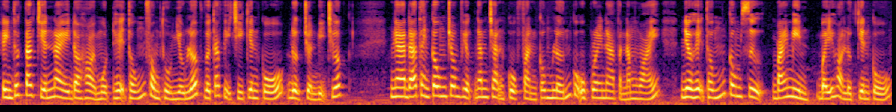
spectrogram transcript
Hình thức tác chiến này đòi hỏi một hệ thống phòng thủ nhiều lớp với các vị trí kiên cố được chuẩn bị trước. Nga đã thành công trong việc ngăn chặn cuộc phản công lớn của Ukraine vào năm ngoái nhờ hệ thống công sự, bãi mìn, bẫy hỏa lực kiên cố.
